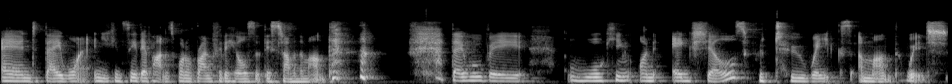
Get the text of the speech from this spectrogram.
and they want, and you can see their partners want to run for the hills at this time of the month. they will be walking on eggshells for two weeks a month, which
